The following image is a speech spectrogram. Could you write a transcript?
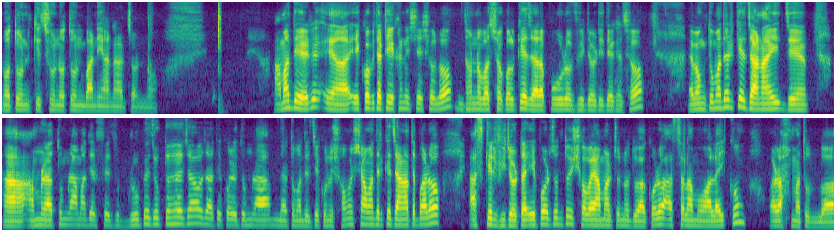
নতুন কিছু, নতুন বাণী আনার জন্য। আমাদের এই কবিতাটি এখানে শেষ হলো। ধন্যবাদ সকলকে যারা পুরো ভিডিওটি দেখেছ। এবং তোমাদেরকে জানাই যে আমরা, তোমরা আমাদের ফেসবুক গ্রুপে যুক্ত হয়ে যাও। যাতে করে তোমরা তোমাদের যে কোনো সমস্যা আমাদেরকে জানাতে পারো। আজকের ভিডিওটা এ পর্যন্তই। সবাই আমার জন্য দোয়া করো। আসসালামু আলাইকুম ও রাহমাতুল্লাহ।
